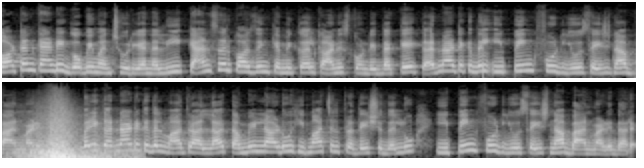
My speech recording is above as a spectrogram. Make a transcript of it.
ಕಾಟನ್ ಕ್ಯಾಂಡಿ ಗೋಬಿ ಮಂಚೂರಿಯನ್ನಲ್ಲಿ ಕ್ಯಾನ್ಸರ್ ಕಾಸಿಂಗ್ ಕೆಮಿಕಲ್ ಕಾಣಿಸಿಕೊಂಡಿದ್ದಕ್ಕೆ ಕರ್ನಾಟಕದಲ್ಲಿ ಈ ಪಿಂಕ್ ಫುಡ್ ಯೂಸೇಜ್ನ ಬ್ಯಾನ್ ಮಾಡಿದೆ ಬರೀ ಕರ್ನಾಟಕದಲ್ಲಿ ಮಾತ್ರ ಅಲ್ಲ, ತಮಿಳುನಾಡು, ಹಿಮಾಚಲ್ ಪ್ರದೇಶದಲ್ಲೂ ಈ ಪಿಂಕ್ ಫುಡ್ ಯೂಸೇಜ್ನ ಬ್ಯಾನ್ ಮಾಡಿದ್ದಾರೆ.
